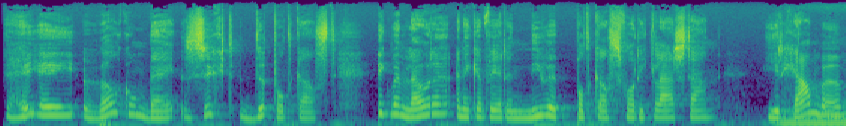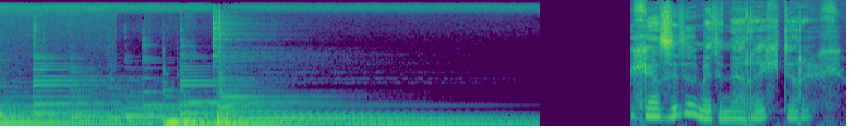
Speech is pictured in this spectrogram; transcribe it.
Hey hey, welkom bij Zucht de podcast. Ik ben Laura en ik heb weer een nieuwe podcast voor je klaarstaan. Hier gaan we. Ga zitten met een rechte rug.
